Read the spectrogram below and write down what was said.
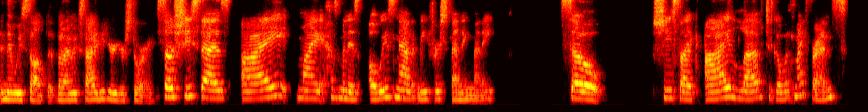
and then we solved it, but I'm excited to hear your story. So she says, I, my husband is always mad at me for spending money. So she's like, I love to go with my friends.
